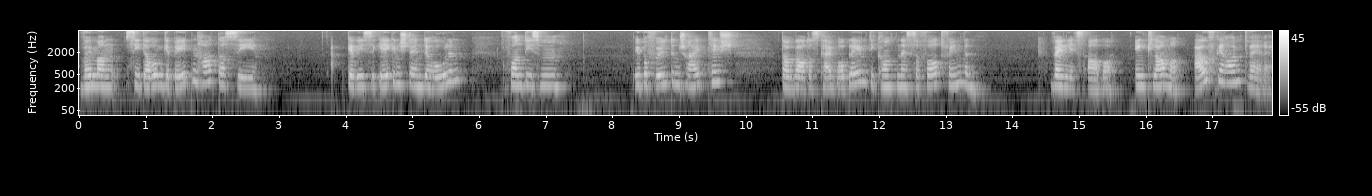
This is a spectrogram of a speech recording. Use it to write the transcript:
Wenn man sie darum gebeten hat, dass sie gewisse Gegenstände holen von diesem überfüllten Schreibtisch, dann war das kein Problem, die konnten es sofort finden. Wenn jetzt aber in Klammer aufgeräumt wäre,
